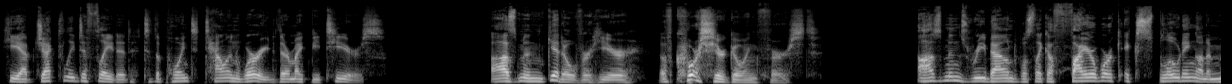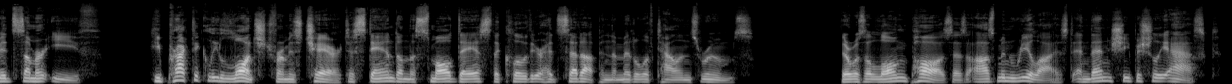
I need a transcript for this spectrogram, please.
He abjectly deflated to the point Talon worried there might be tears. Osmond, get over here. Of course you're going first. Osmond's rebound was like a firework exploding on a midsummer eve. He practically launched from his chair to stand on the small dais the clothier had set up in the middle of Talon's rooms. There was a long pause as Osmond realized and then sheepishly asked,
